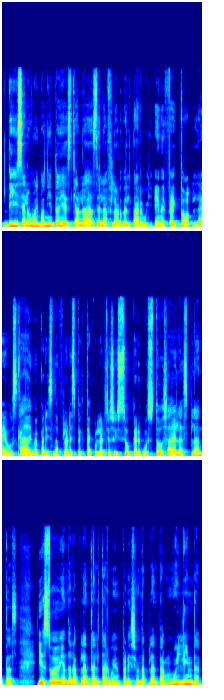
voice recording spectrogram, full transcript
dijiste algo muy bonito y es que hablabas de la flor del tarwi. En efecto, la he buscado y me parece una flor espectacular. Yo soy súper gustosa de las plantas y estuve viendo la planta del tarwi y me pareció una planta muy linda.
